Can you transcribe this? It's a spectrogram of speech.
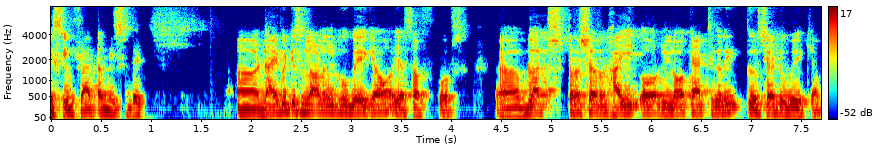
ഐസ്ലിം ഫ്ലാറ്റമീസിന്റെ ഡയബറ്റീസ് ഉള്ള ആളുകൾക്ക് ഉപയോഗിക്കാമോ? Yes of course blood pressure high or low category തീർച്ചയായിട്ടും ഉപയോഗിക്കാം.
